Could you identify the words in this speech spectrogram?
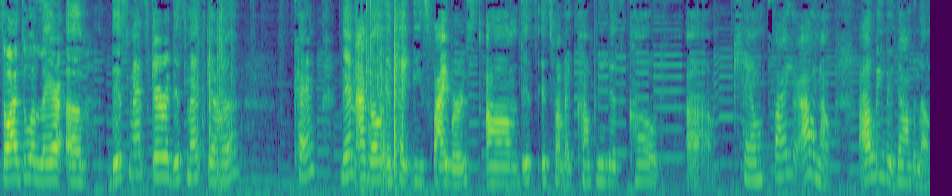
So I do a layer of this mascara, this mascara, okay? Then I go and take these fibers. Um, this is from a company that's called um, Campfire. I don't know. I'll leave it down below.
